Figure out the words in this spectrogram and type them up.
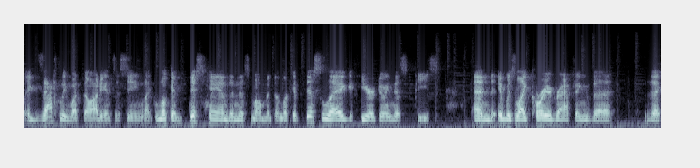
exactly what the audience is seeing. Like, look at this hand in this moment, and look at this leg here doing this piece. And it was like choreographing the the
